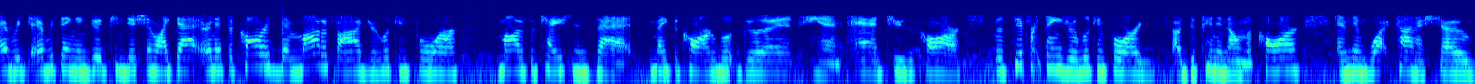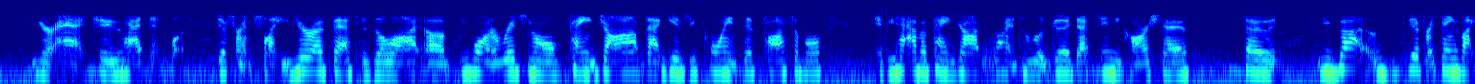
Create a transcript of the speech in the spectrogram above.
every everything in good condition like that. And if the car has been modified, you're looking for modifications that make the car look good and add to the car. There's different things you're looking for uh, depending on the car, and then what kind of show you're at too has difference. Like Eurofest is a lot of you want original paint job that gives you points if possible. If you have a paint job, you want it to look good. That's any car show. So you've got different things like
